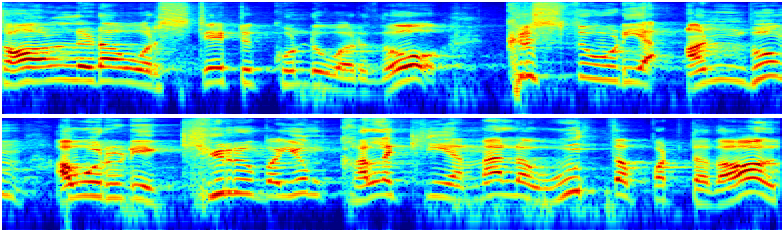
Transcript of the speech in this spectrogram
சாலிடா ஒரு ஸ்டேட்டுக்கு கொண்டு வருதோ கிறிஸ்துவுடைய அன்பும் அவருடைய கிருபையும் கலக்கி என் மேல ஊத்தப்பட்டதால்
